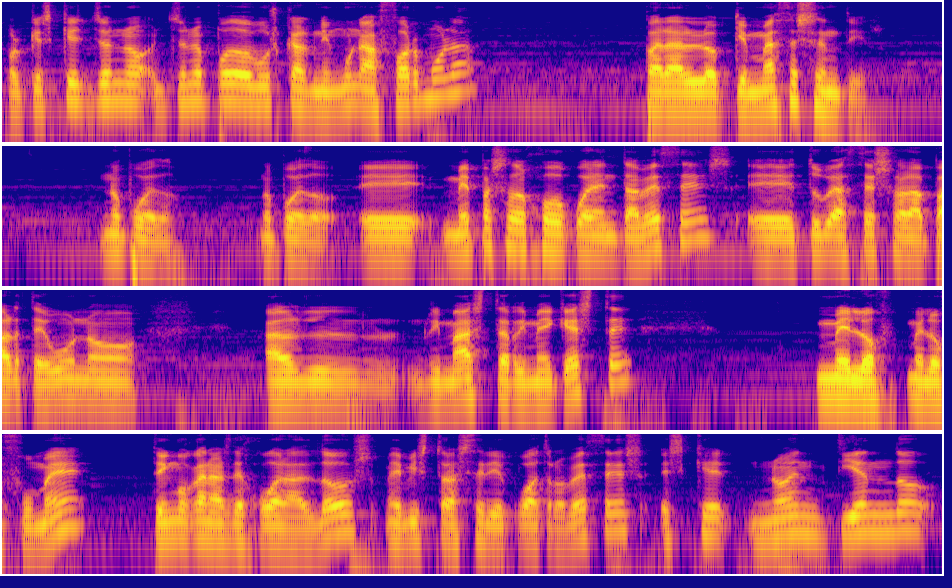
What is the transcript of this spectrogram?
Porque es que yo no, yo no puedo buscar ninguna fórmula para lo que me hace sentir. No puedo, no puedo. Eh, me he pasado el juego 40 veces, eh, tuve acceso a la parte 1, al remaster, remake este, me lo, me lo fumé, tengo ganas de jugar al 2, me he visto la serie cuatro veces, es que no entiendo...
